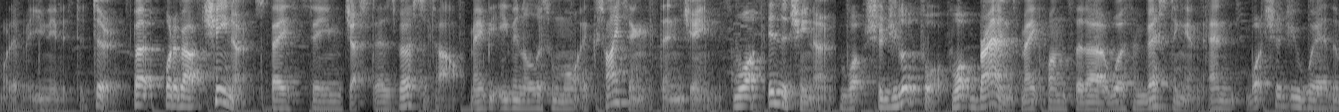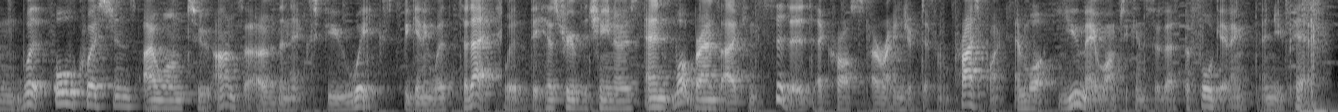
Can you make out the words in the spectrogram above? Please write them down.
whatever you need it to do. But what about chinos? They seem just as versatile, maybe even a little more exciting than jeans. What is a chino? What should you look for? What brands make one ones that are worth investing in and what should you wear them with? All questions I want to answer over the next few weeks, beginning with today, with the history of the chinos and what brands I considered across a range of different price points and what you may want to consider before getting a new pair.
